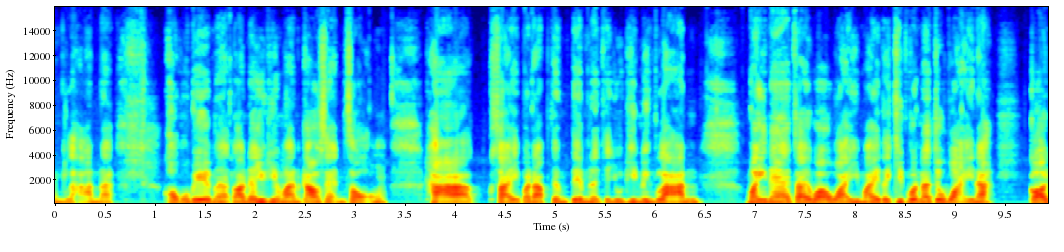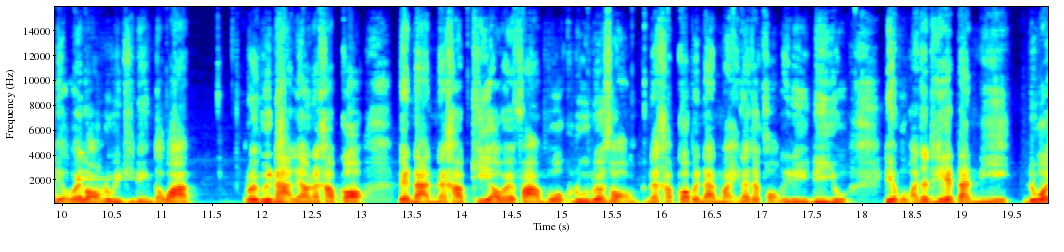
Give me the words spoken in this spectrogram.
1 ล้านนะ ของผมเองเนี่ยตอนนี้อยู่ที่ประมาณ9 2 0 0 0ถ้าใส่ประดับเต็มๆเนี่ยจะอยู่ที่ 1 ล้าน ไม่แน่ใจว่าไหวไหม แต่คิดว่าน่าจะไหวนะ ก็เดี๋ยวไว้ลองดูอีกทีนึงแต่ว่าโดยพื้นฐานแล้วนะครับก็เป็นดันนะครับที่เอาไว้ฟาร์มพวกรูนเวลสองนะครับก็เป็นดันใหม่น่าจะของดีดีอยู่ เดี๋ยวผมอาจจะเทสดันนี้ด้วย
